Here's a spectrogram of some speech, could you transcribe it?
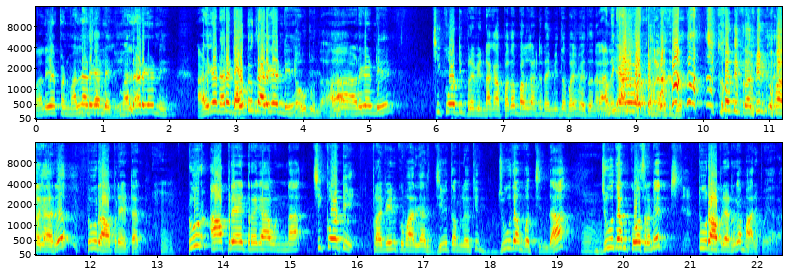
మళ్ళీ చెప్పండి మళ్ళీ అడగండి మళ్ళీ అడగండి. అడగండి అరే డౌట్ ఉంది? అడగండి. డౌట్ ఉందా? అడగండి. చిక్కోటి ప్రవీణ్ నాకు ఆ పదం పలకంటే నేను మీతో భయం అడుగు. చిక్కోటి ప్రవీణ్ కుమార్ గారు టూర్ ఆపరేటర్ టూర్ ఆపరేటర్గా ఉన్న చిక్కోటి ప్రవీణ్ కుమార్ గారి జీవితంలోకి జూదం వచ్చిందా? జూదం కోసమే టూర్ ఆపరేటర్గా మారిపోయారా?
